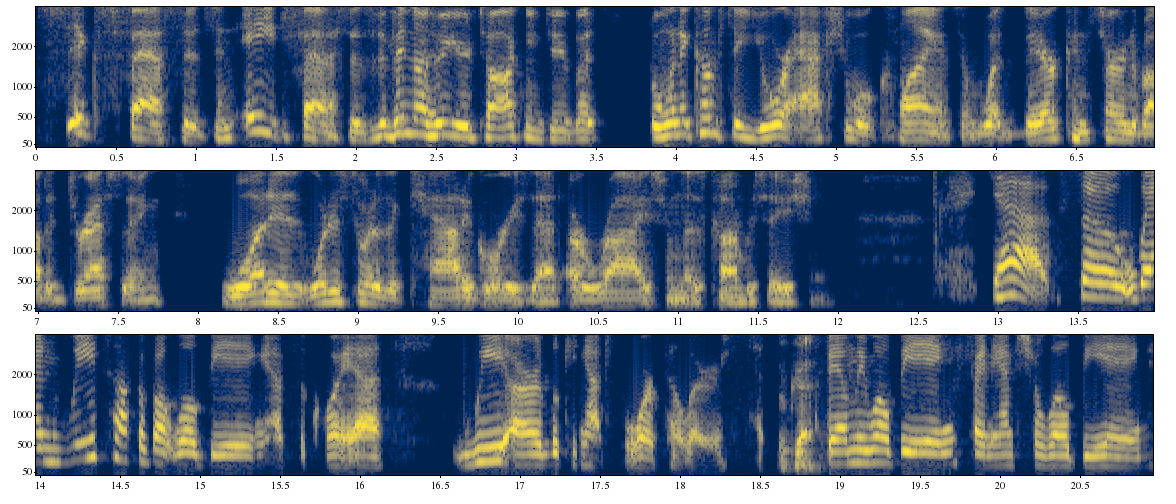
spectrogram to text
six facets and eight facets, depending on who you're talking to. But but when it comes to your actual clients and what they're concerned about addressing, what is what are sort of the categories that arise from those conversations? Yeah. So when we talk about well-being at Sequoia, we are looking at four pillars. Okay. Family well-being, financial well-being,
